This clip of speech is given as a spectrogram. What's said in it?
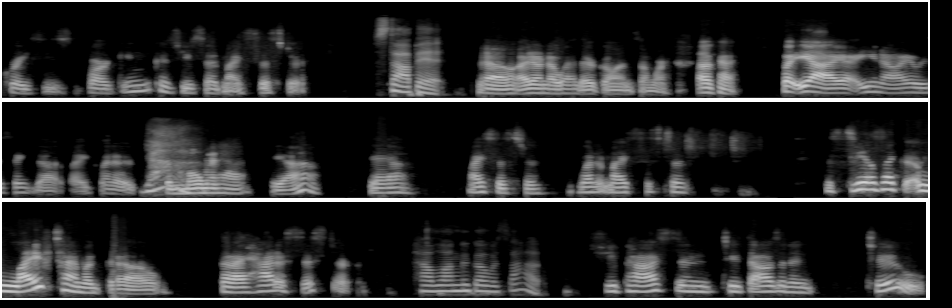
Gracie's barking because you said my sister. Stop it. No, I don't know why they're going somewhere. Okay. But yeah, I, you know, I always think that like when it, yeah. the moment had, yeah, yeah, my sister. What did my sister? This feels like a lifetime ago that I had a sister. How long ago was that? She passed in 2002,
